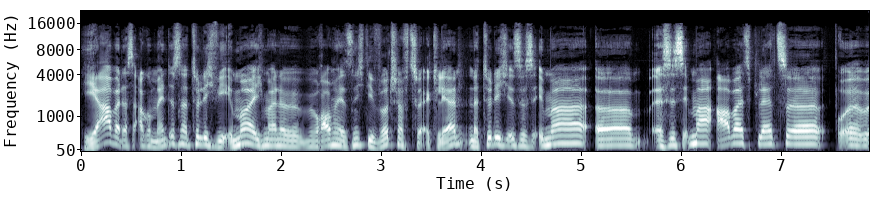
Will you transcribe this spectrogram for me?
Ja, aber das Argument ist natürlich wie immer, ich meine, wir brauchen jetzt nicht die Wirtschaft zu erklären. Natürlich ist es immer, äh, es ist immer Arbeitsplätze äh,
